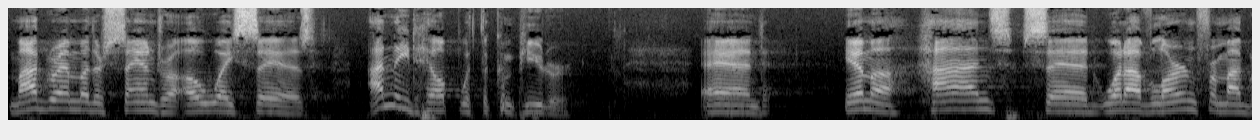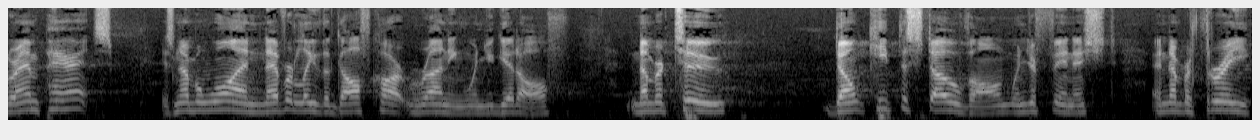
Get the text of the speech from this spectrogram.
My grandmother Sandra always says, I need help with the computer. And Emma Hines said, What I've learned from my grandparents is number one, never leave the golf cart running when you get off. Number two, don't keep the stove on when you're finished. And number three,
